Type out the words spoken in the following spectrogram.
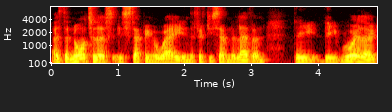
as the Nautilus is stepping away in the 5711, the, the Royal Oak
